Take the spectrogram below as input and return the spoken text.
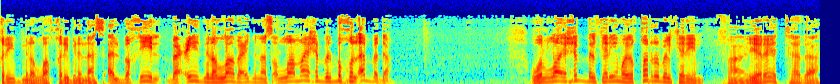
قريب من الله قريب من الناس. البخيل بعيد من الله بعيد من الناس. الله ما يحب البخل أبدا. والله يحب الكريم ويقرب الكريم. فيا ريت هذا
